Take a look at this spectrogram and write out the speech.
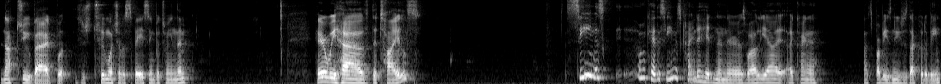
not too bad, but there's too much of a spacing between them. Here we have the tiles. Seam is okay. The seam is kind of hidden in there as well. Yeah, I, I kind of that's probably as neat as that could have been.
